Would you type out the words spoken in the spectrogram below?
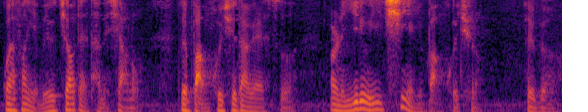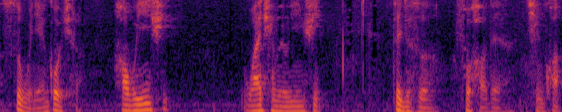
官方也没有交代他的下落，这绑回去大概是二零一六一七年就绑回去了，这个四五年过去了，毫无音讯，完全没有音讯，这就是富豪的情况。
